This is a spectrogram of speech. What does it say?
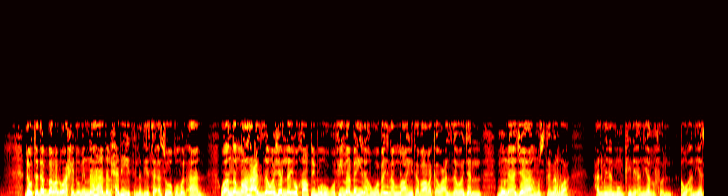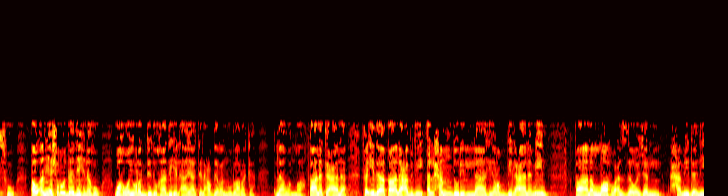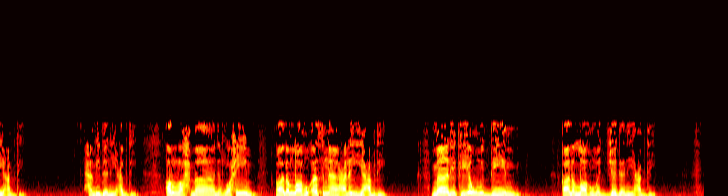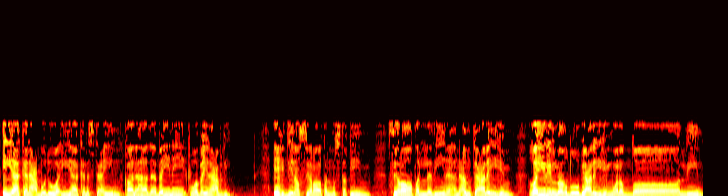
لو تدبر الواحد منا هذا الحديث الذي سأسوقه الآن وأن الله عز وجل يخاطبه وفيما بينه وبين الله تبارك وعز وجل مناجاة مستمرة. هل من الممكن أن يغفل أو أن يسهو أو أن يشرد ذهنه وهو يردد هذه الآيات العطرة المباركة؟ لا والله. قال تعالى فإذا قال عبدي الحمد لله رب العالمين قال الله عز وجل حمدني عبدي حمدني عبدي الرحمن الرحيم. قال الله أثنى علي عبدي. مالك يوم الدين. قال الله مجدني عبدي. إياك نعبد وإياك نستعين. قال هذا بيني وبين عبدي. اهدنا الصراط المستقيم. صراط الذين أنعمت عليهم. غير المغضوب عليهم ولا الضالين.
